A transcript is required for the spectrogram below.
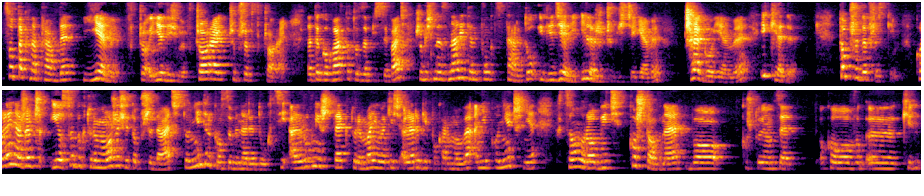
co tak naprawdę jemy. jedliśmy wczoraj czy przedwczoraj. Dlatego warto to zapisywać, żebyśmy znali ten punkt startu i wiedzieli, ile rzeczywiście jemy, czego jemy i kiedy. To przede wszystkim. Kolejna rzecz i osoby, którym może się to przydać, to nie tylko osoby na redukcji, ale również te, które mają jakieś alergie pokarmowe, a niekoniecznie chcą robić kosztowne, bo kosztujące około y,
